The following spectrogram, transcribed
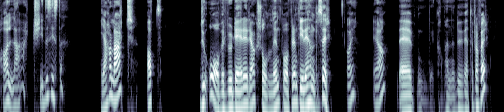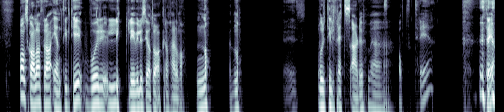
har lært i det siste. Jeg har lært at du overvurderer reaksjonen din på fremtidige hendelser. Ja. Det, det kan hende du vet det fra før. På en skala fra én til ti, hvor lykkelig vil du si at du er akkurat her og nå? Nå. nå. Eh, Hvor tilfreds er du med alt? Tre? Tre, ja.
